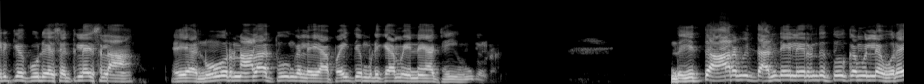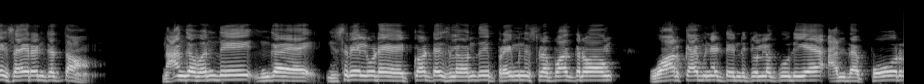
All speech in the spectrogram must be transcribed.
இருக்கக்கூடிய செட்டிலைஸ்லாம் ஐயா நூறு நாளாக தூங்கலையா? பைத்தியம் முடிக்காமல் என்னையா செய்யும்னு சொல்கிறாங்க இந்த யுத்த ஆரம்பித்த அண்டையிலிருந்து தூக்கம் இல்லை. ஒரே சைரன் சத்தம். நாங்கள் வந்து இங்கே இஸ்ரேலுடைய ஹெட் குவார்ட்டர்ஸில் வந்து பிரைம் மினிஸ்டரை பார்க்குறோம். வார் கேபினட் என்று சொல்லக்கூடிய அந்த போர்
